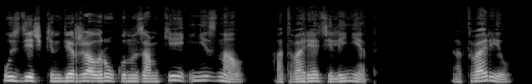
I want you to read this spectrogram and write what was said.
Уздечкин держал руку на замке и не знал, отворять или нет. Отворил.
